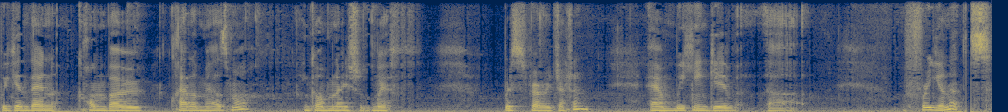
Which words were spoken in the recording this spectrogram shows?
we can then combo Cloud of Miasma in combination with Spray Rejection and we can give uh, three units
